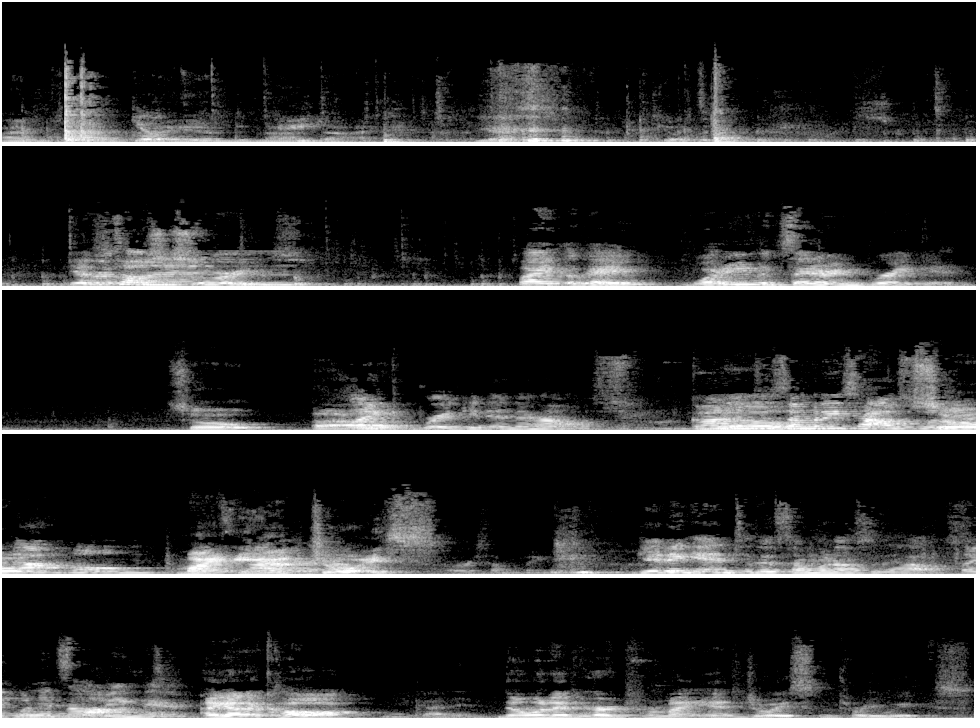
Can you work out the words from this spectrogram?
I'm glad Guilty. Brian did not die. Yes, guilty. You have to tell us the stories. Like, okay, what do you even say during break-in? So, uh, Like- Breaking in the house. Gone No. into somebody's house when So, they're not home. my aunt their house Joyce. Or something. Getting into the someone else's house. Like when it's not being there. I got a call. You got it. No one had heard from my aunt Joyce in three weeks.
